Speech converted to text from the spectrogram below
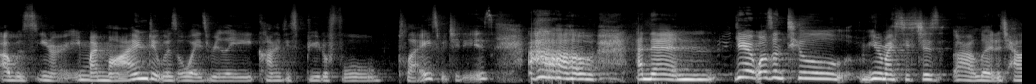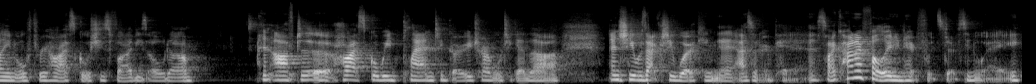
I was, you know, in my mind, it was always really kind of this beautiful place, which it is. Um, and then, yeah, it wasn't till, you know, my sisters uh, learned Italian all through high school. She's five years older. And after high school, we'd planned to go travel together. And she was actually working there as an au pair. So I kind of followed in her footsteps in a way.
